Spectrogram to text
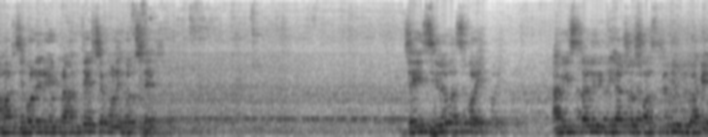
আমার জীবনের এই প্রান্তে এসে মনে হচ্ছে যেই সিলেবাস পড়ে আমি ইসলামের ইতিহাস ও সংস্কৃতি বিভাগে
